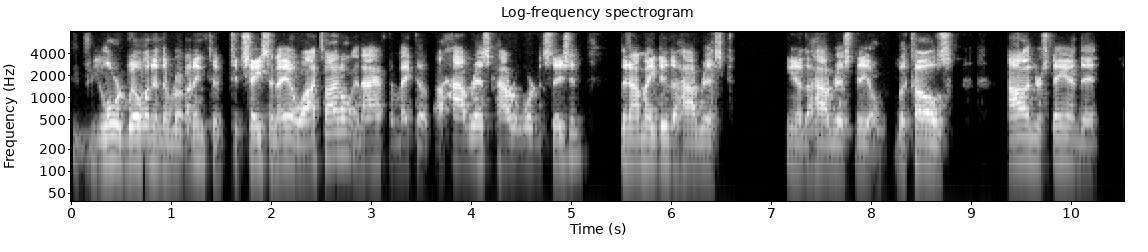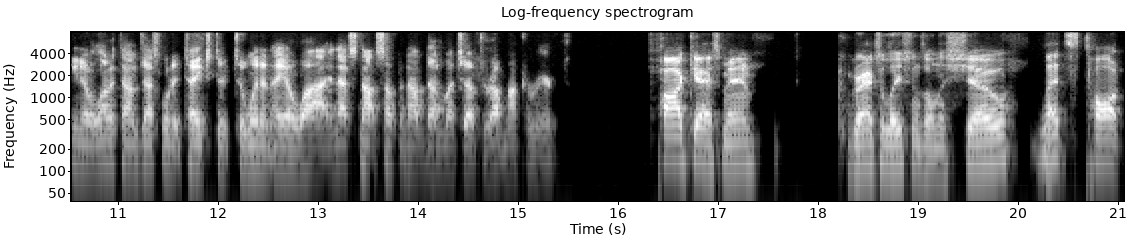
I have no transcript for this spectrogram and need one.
Lord willing in the running to to chase an AOY title, and I have to make a, a high risk, high reward decision, then I may do the high risk, you know, the high risk deal because I understand that you know a lot of times that's what it takes to to win an AOY, and that's not something I've done much of throughout my career. Podcast, man. Congratulations on the show. Let's talk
